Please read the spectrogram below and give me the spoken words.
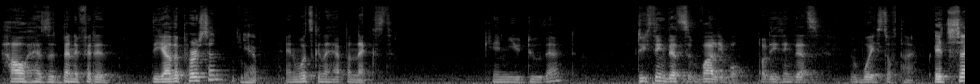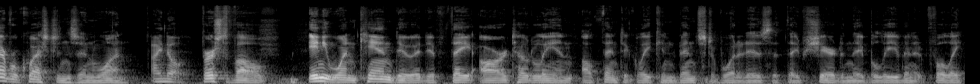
how has it benefited the other person, Yep. and what's going to happen next. Can you do that? Do you think that's valuable, or do you think that's waste of time? It's several questions in one. I know. First of all, anyone can do it if they are totally and authentically convinced of what it is that they've shared and they believe in it fully,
